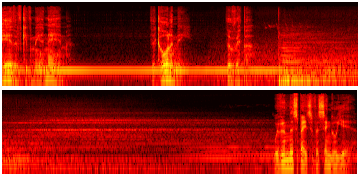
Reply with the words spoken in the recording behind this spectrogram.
Hear they've given me a name. They're calling me the Ripper. Within the space of a single year,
